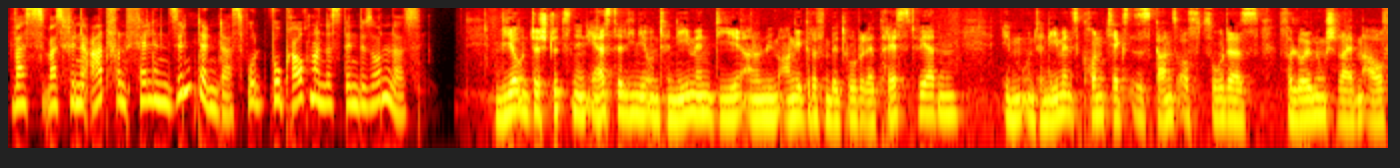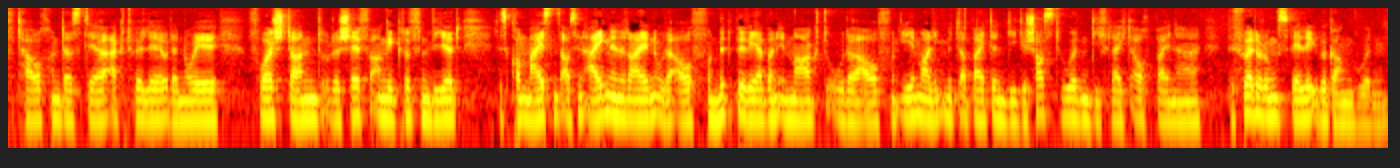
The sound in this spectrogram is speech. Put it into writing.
was, was für eine Art von Fällen sind denn das? Wo, wo braucht man das denn besonders? Wir unterstützen in erster Linie Unternehmen, die anonym angegriffen, bedroht oder erpresst werden. Im Unternehmenskontext ist es ganz oft so, dass Verleumdungsschreiben auftauchen, dass der aktuelle oder neue Vorstand oder Chef angegriffen wird. Das kommt meistens aus den eigenen Reihen oder auch von Mitbewerbern im Markt oder auch von ehemaligen Mitarbeitern, die geschasst wurden, die vielleicht auch bei einer Beförderungswelle übergangen wurden.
